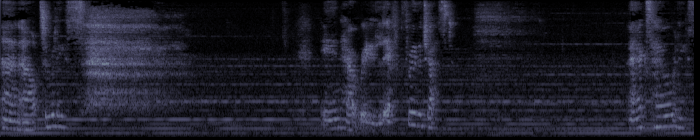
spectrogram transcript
And out to release. Inhale, really lift through the chest. Exhale, release.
